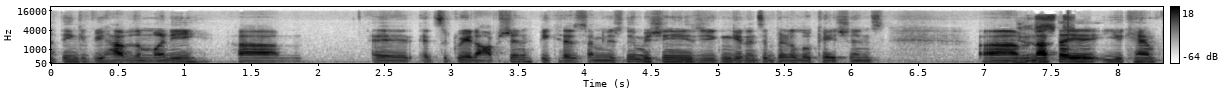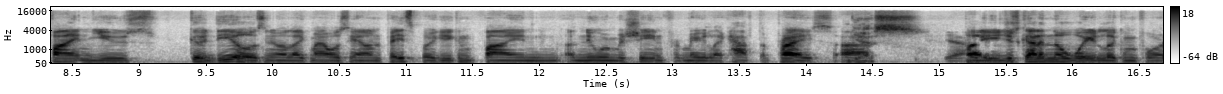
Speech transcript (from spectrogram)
I think if you have the money um, it, it's a great option because I mean it's new machines you can get into better locations um, Yes. not that you can't find used good deals you know like Mike was saying on Facebook you can find a newer machine for maybe like half the price uh, yes. Yeah. but you just got to know what you're looking for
